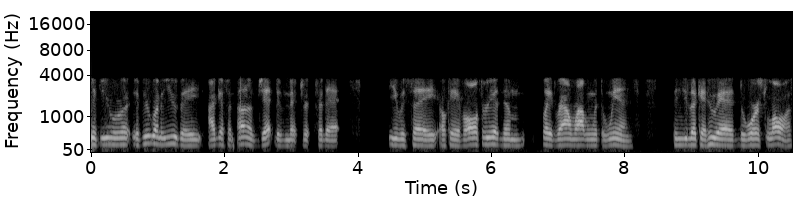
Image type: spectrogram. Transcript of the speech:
If you were if you were going to use a I guess an unobjective metric for that, you would say okay if all three of them played round robin with the wins, then you look at who had the worst loss,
